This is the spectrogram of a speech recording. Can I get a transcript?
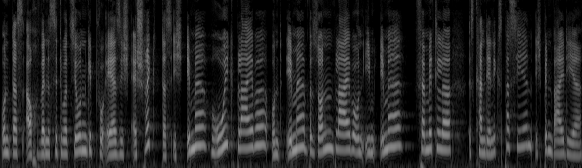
und dass auch wenn es Situationen gibt, wo er sich erschrickt, dass ich immer ruhig bleibe und immer besonnen bleibe und ihm immer vermittle, es kann dir nichts passieren, ich bin bei dir.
